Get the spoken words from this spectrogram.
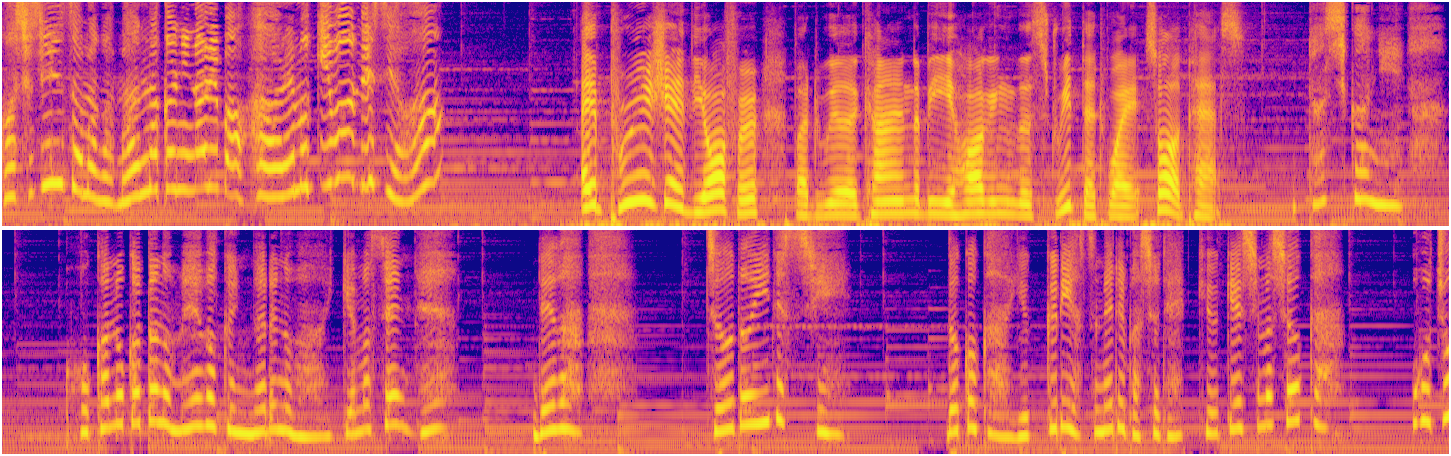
ご主人様が真ん中になればハーレム気分ですよ I appreciate the offer, but we'll kinda be hogging the street that way, so I'll pass. 確かに他の方の迷惑になるのはいけませんね。ではちょうどいいですしどこかゆっくり休める場所で休憩しましょうか。お嬢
